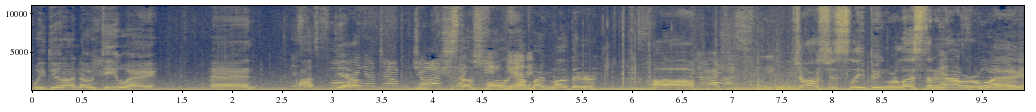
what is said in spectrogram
We do not know D Way, and This uh, is falling yeah, on top of Josh stuff's falling on it. my mother. Uh, Josh is sleeping. Josh is sleeping. We're less than an And hour away,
